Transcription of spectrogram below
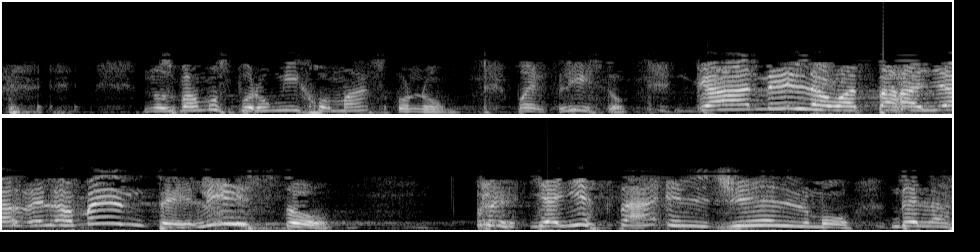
¿Nos vamos por un hijo más o no? Bueno, listo. Gane la batalla de la mente. Listo. Y ahí está el yelmo de la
